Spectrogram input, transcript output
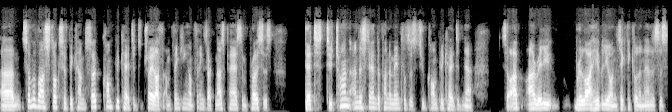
Um, some of our stocks have become so complicated to trade. I'm thinking of things like Naspers and Prosus that to try and understand the fundamentals is too complicated now. So I, I really rely heavily on technical analysis,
